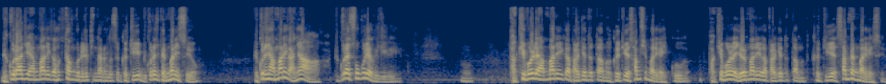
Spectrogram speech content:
미꾸라지 한 마리가 흙탕물을 일으킨다는 것은 그 뒤에 미꾸라지 100마리 있어요. 미꾸라지 한 마리가 아니야. 미꾸라지 소굴이야, 그게. 어. 바퀴벌레 한 마리가 발견됐다면 그 뒤에 30마리가 있고, 바퀴벌레 10마리가 발견됐다면 그 뒤에 300마리가 있어요.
